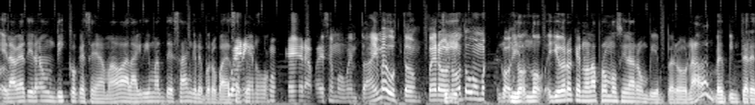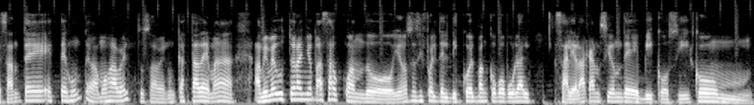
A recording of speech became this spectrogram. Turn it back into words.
Él había, tirado un disco que se llamaba Lágrimas de Sangre, pero parece que no. Era para ese momento. A mí me gustó, pero no tuvo mucho no, no, Yo creo que no la promocionaron bien, pero nada, interesante este junte. Vamos a ver, tú sabes, nunca está de más. A mí me gustó el año pasado cuando, yo no sé si fue el del disco del Banco Popular, salió la canción de Bicosí con.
